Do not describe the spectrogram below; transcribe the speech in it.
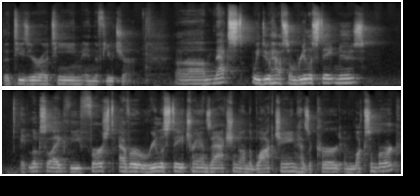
the T Zero team in the future. Um, next, we do have some real estate news. It looks like the first ever real estate transaction on the blockchain has occurred in Luxembourg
